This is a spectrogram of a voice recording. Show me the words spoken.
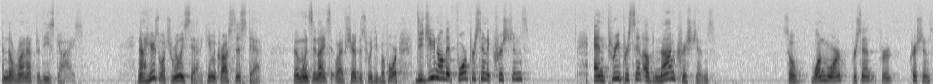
And they'll run after these guys. Now, here's what's really sad. I came across this stat on Wednesday nights. I've shared this with you before. Did you know that 4% of Christians and 3% of non Christians so one more percent for Christians,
